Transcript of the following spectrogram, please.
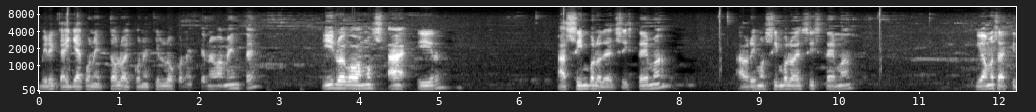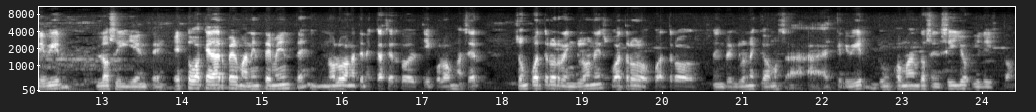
miren que ahí ya conectó lo conecté lo conecté nuevamente y luego vamos a ir a símbolo del sistema abrimos símbolo del sistema y vamos a escribir lo siguiente. Esto va a quedar permanentemente, no lo van a tener que hacer todo el tiempo, lo vamos a hacer. Son cuatro renglones, cuatro, cuatro renglones que vamos a, escribir, un comando sencillo y listo.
